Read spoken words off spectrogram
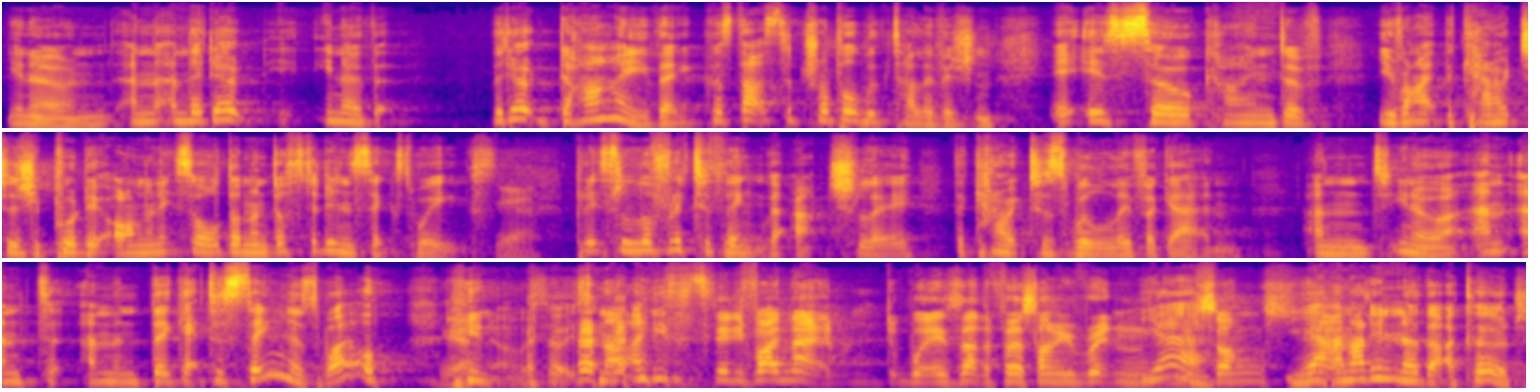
You know, and, and, and they don't, you know, th- they don't die because that's the trouble with television. It is so kind of, you write the characters, you put it on, and it's all done and dusted in six weeks. Yeah. But it's lovely to think that actually the characters will live again. And, you know, and, and, and then they get to sing as well, Yeah. you know, so it's nice. Did you find that? Is that the first time you've written yeah. songs? Yeah, and I didn't know that I could.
